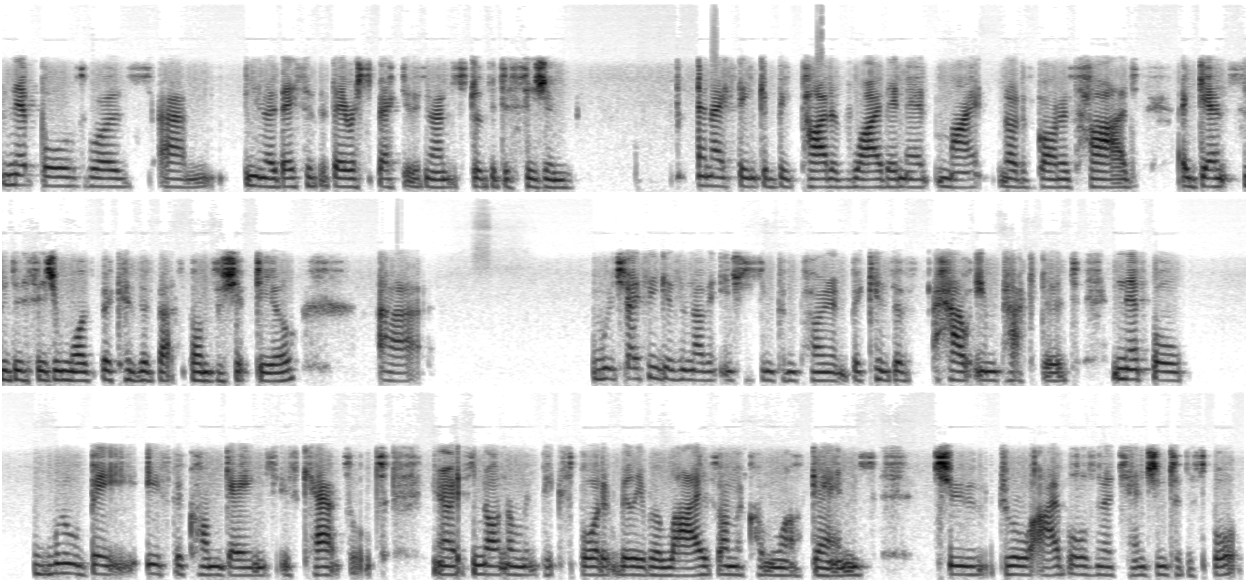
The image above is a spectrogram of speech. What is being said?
netballs was, um, you know, they said that they respected and understood the decision. And I think a big part of why they may, might not have gone as hard against the decision was because of that sponsorship deal, uh, which I think is another interesting component because of how impacted netball will be if the Com Games is cancelled. You know, it's not an Olympic sport. It really relies on the Commonwealth Games to draw eyeballs and attention to the sport.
